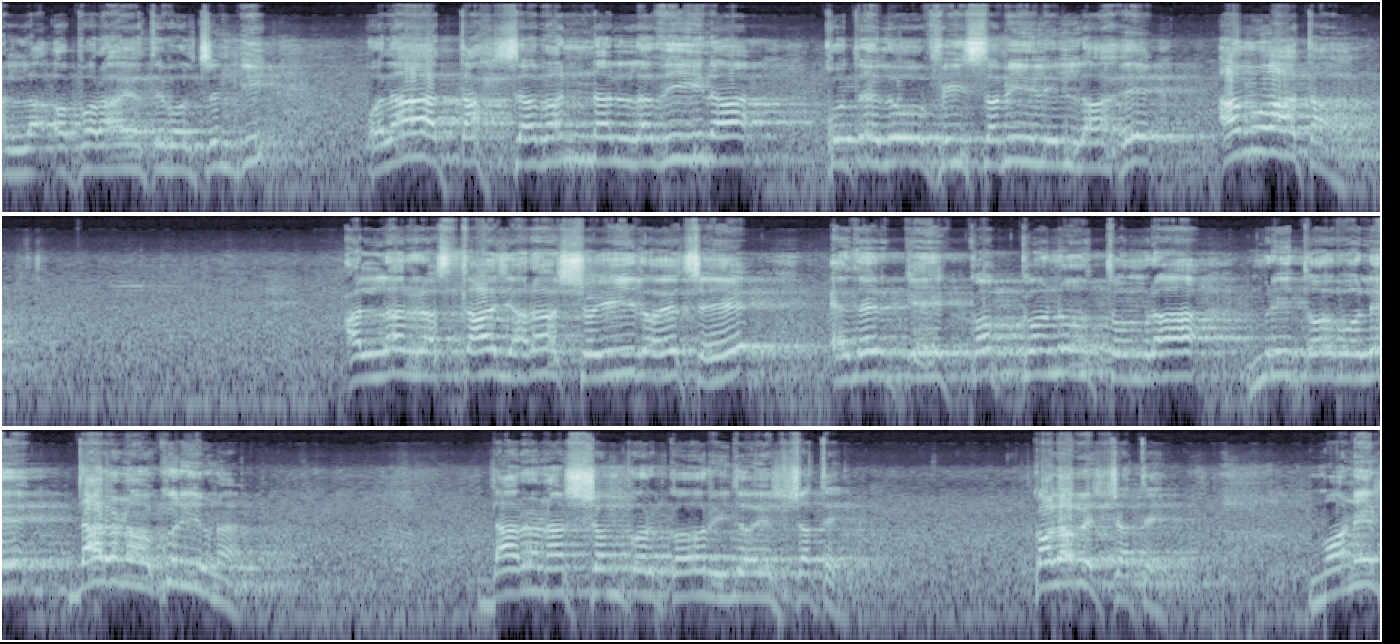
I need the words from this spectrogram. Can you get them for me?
আল্লাহ অপরায়তে বলছেন কি, ওলা তাহসাবান্নাল্লাযীনা কুতিলু ফি সাবিলিল্লাহি আমওয়াতা। আল্লাহর রাস্তায় যারা শহীদ হয়েছে, এদেরকে কখনো তোমরা মৃত বলে ধারণাও করিও না। ধারণার সম্পর্ক হৃদয়ের সাথে, কলবের সাথে, মনের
